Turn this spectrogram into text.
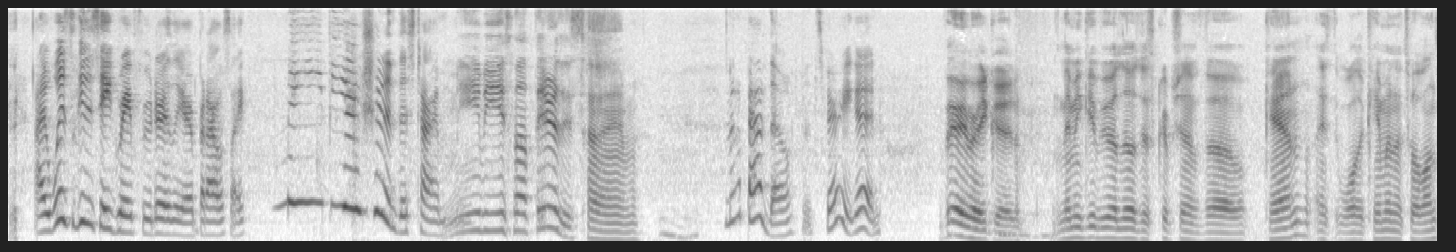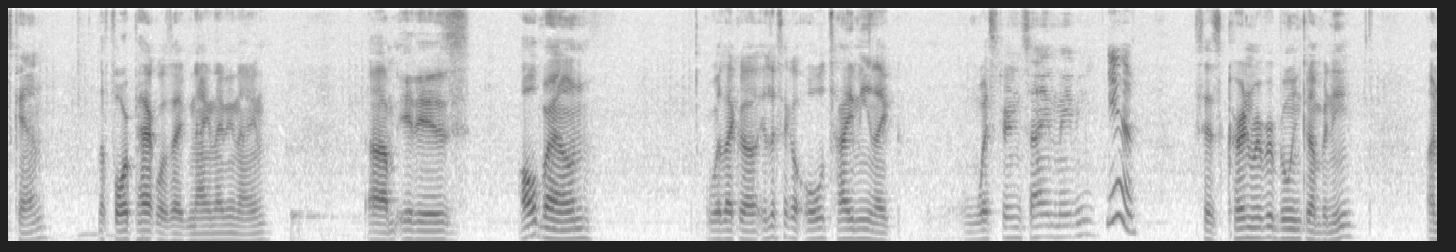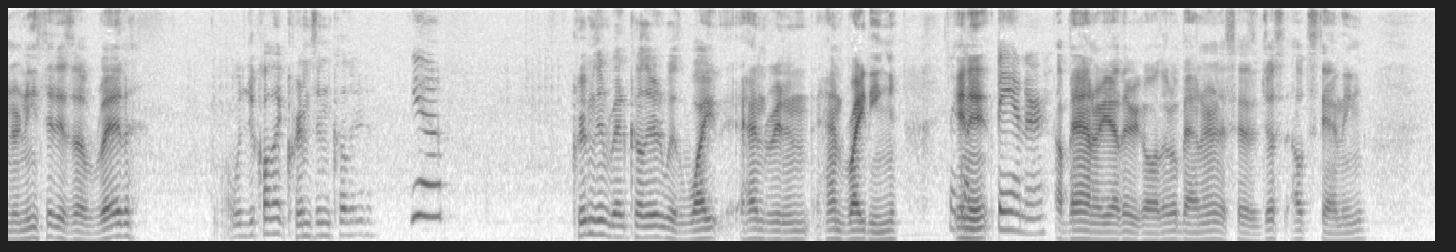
I was gonna say grapefruit earlier, but I was like, maybe I shouldn't this time. Maybe it's not there this time. Not bad though. It's very good. Very, very good. Let me give you a little description of the can. Well, it came in a 12 ounce can. The four pack was like nine ninety nine. Um, it is all brown. With like a, it looks like an old timey like western sign maybe. Yeah. It says Kern River Brewing Company. Underneath it is a red. What would you call that? Crimson colored. Yeah. Crimson red colored with white handwritten handwriting. Like In a it- banner. A banner, yeah, there you go. A little banner that says just outstanding.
